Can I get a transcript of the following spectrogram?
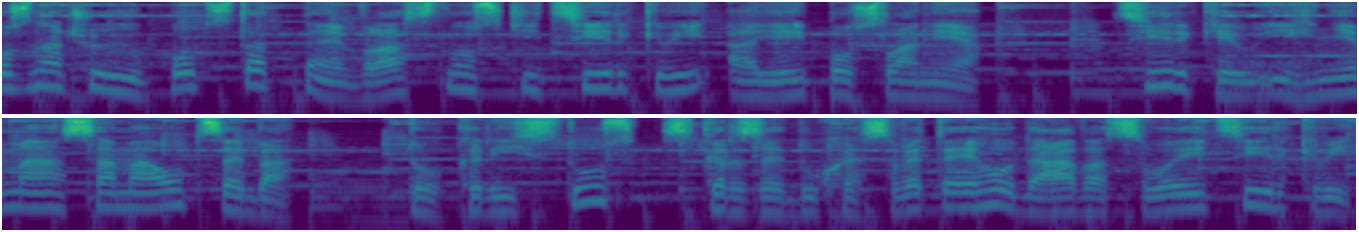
označujú podstatné vlastnosti církvy a jej poslania. Církev ich nemá sama od seba. To Kristus skrze Ducha Svetého dáva svojej církvi.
